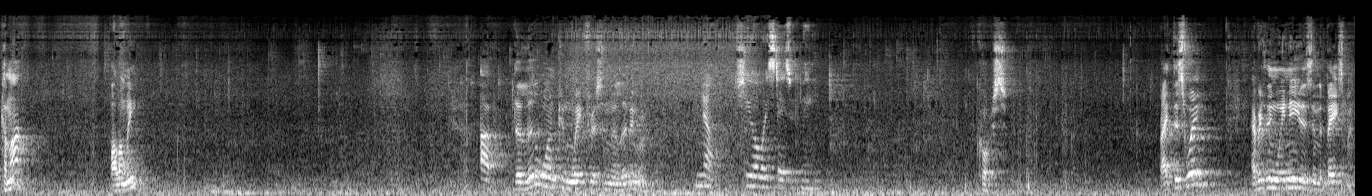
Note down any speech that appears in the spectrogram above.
Come on. Follow me. Uh, the little one can wait for us in the living room. No, she always stays with me. Of course. Right this way? Everything we need is in the basement.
